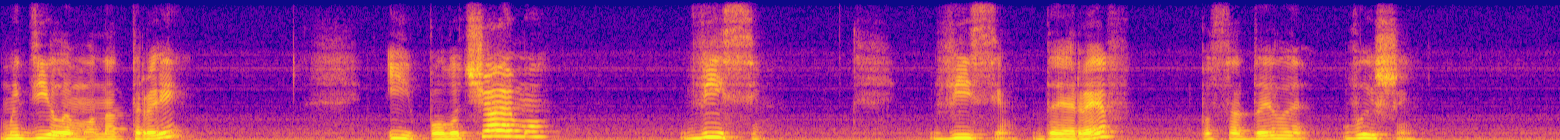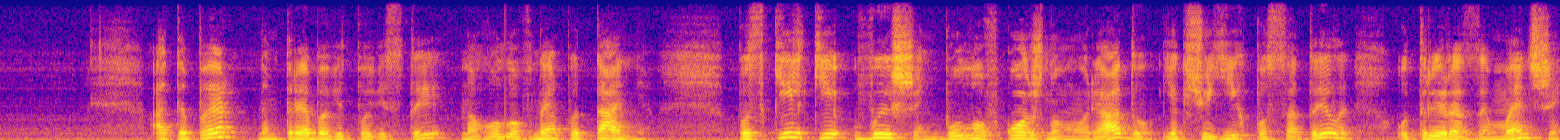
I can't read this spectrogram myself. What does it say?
ми ділимо на 3 і получаємо 8. 8 дерев посадили вишень. А тепер нам треба відповісти на головне питання. Оскільки вишень було в кожному ряду, якщо їх посадили у три рази менше,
